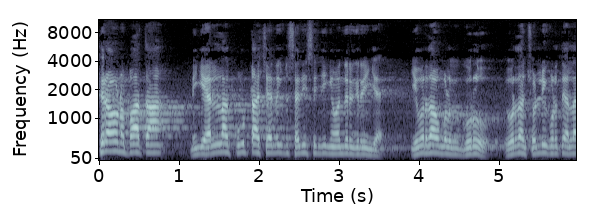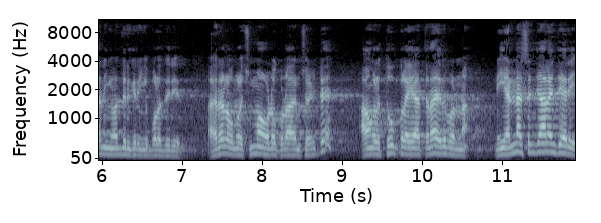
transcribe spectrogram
ஃபிரௌனை பார்த்தான் நீங்கள் எல்லாம் கூட்டாக சேர்ந்துக்கிட்டு சதி செஞ்சு இங்கே வந்திருக்கிறீங்க. இவர் தான் உங்களுக்கு குரு. இவர் தான் சொல்லி கொடுத்து எல்லாம் நீங்கள் வந்திருக்கிறீங்க போல தெரியுது. அதனால் உங்களை சும்மா விடக்கூடாதுன்னு சொல்லிட்டு அவங்கள தூக்கில் ஏற்றினா இது பண்ணான் நீ என்ன செஞ்சாலும் சரி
